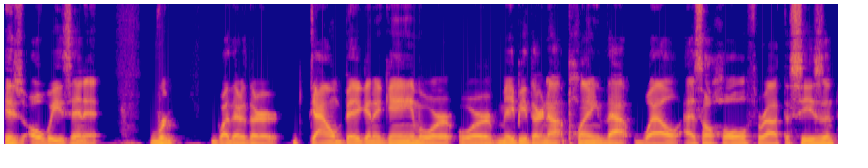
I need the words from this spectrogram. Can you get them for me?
is always in it whether they're down big in a game or or maybe they're not playing that well as a whole throughout the season,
